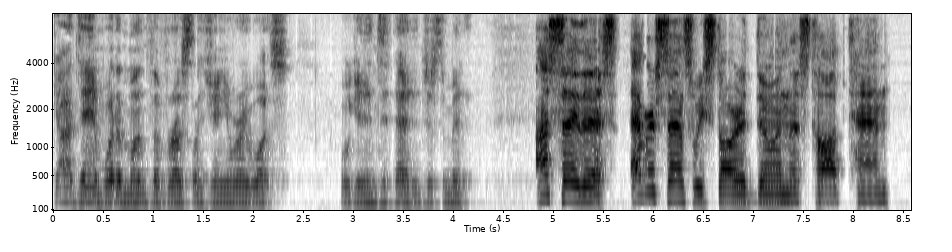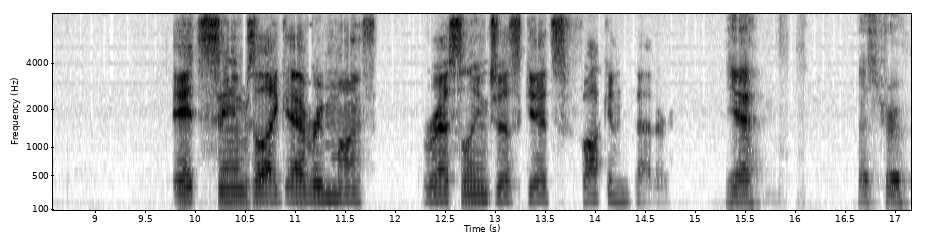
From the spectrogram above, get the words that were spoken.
god damn, what a month of wrestling January was. We'll get into that in just a minute. I say this ever since we started doing this top 10, it seems like every month wrestling just gets fucking better. Yeah, that's true.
